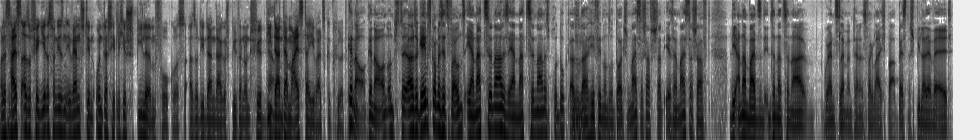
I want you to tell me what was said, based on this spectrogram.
Und das heißt also, für jedes von diesen Events stehen unterschiedliche Spiele im Fokus, also die dann da gespielt werden und für die ja. dann der Meister jeweils gekürt wird. Genau, genau. Und, und also Gamescom ist jetzt bei uns eher national, ist eher ein nationales Produkt. Also mhm. da hier finden unsere deutschen Meisterschaften statt, ESL Meisterschaft. Die anderen beiden sind international. Grand Slam im Tennis vergleichbar, besten Spieler der Welt,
